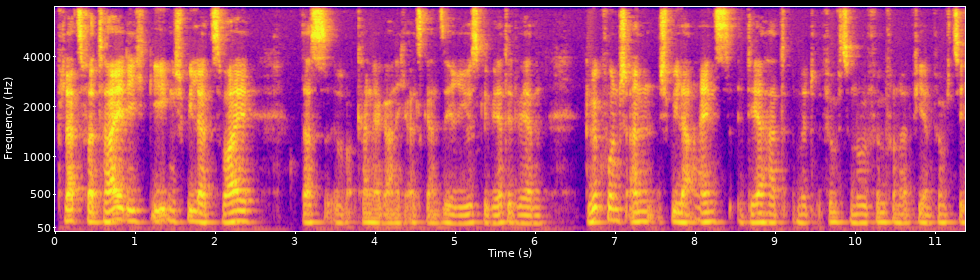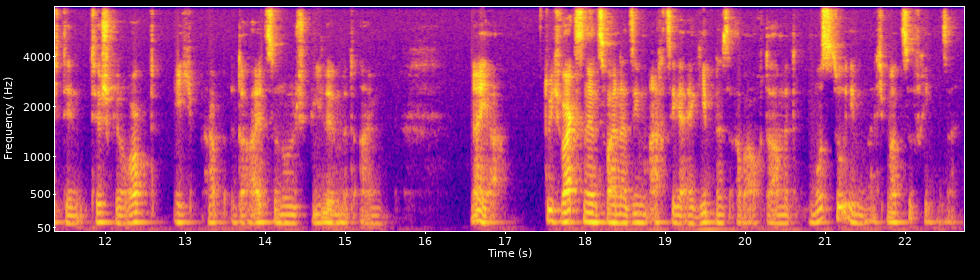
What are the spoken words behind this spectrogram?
Platz verteidigt gegen Spieler 2. Das kann ja gar nicht als ganz seriös gewertet werden. Glückwunsch an Spieler 1, der hat mit 5 zu 0 554 den Tisch gerockt. Ich habe 3 zu 0 Spiele mit einem, naja, durchwachsenen 287er Ergebnis, aber auch damit musst du eben manchmal zufrieden sein.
